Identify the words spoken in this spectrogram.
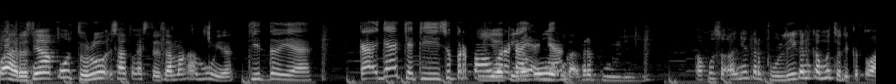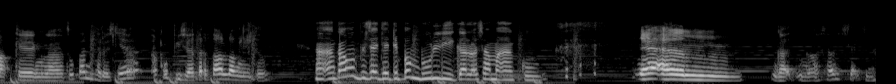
Wah, harusnya aku dulu satu SD sama kamu ya. Gitu ya. Kayaknya jadi super iya, power aku kayaknya. nggak terbully. Aku soalnya terbully kan kamu jadi ketua geng lah. Itu kan harusnya aku bisa tertolong itu. Kamu bisa jadi pembuli kalau sama aku. Ya, em, nggak nggak usah gitu.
